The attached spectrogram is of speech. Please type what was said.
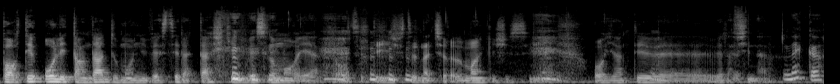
porter haut l'étendard de mon université d'attache, qui est l'Université de Montréal. Donc, c'était juste naturellement que je suis orienté vers la finale. D'accord.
